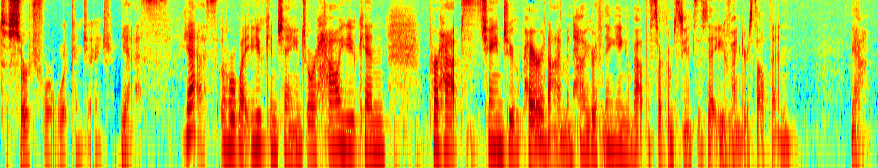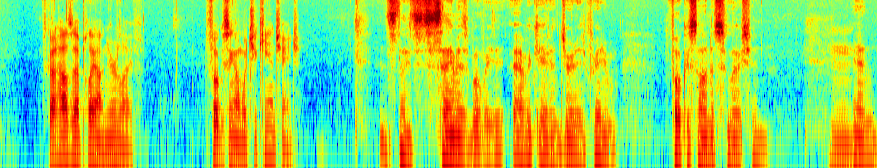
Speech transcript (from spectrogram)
to search for what can change. Yes. Yes, or what you can change, or how you can perhaps change your paradigm and how you're thinking about the circumstances that you find yourself in. Yeah. Scott, how's that play out in your life? Focusing on what you can change. It's the same as what we advocate in Journey to Freedom. Focus on a solution. Mm. And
